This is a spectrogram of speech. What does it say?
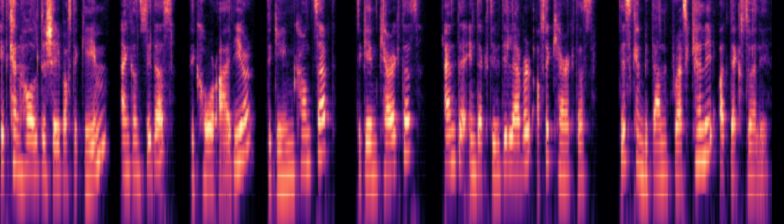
It can hold the shape of the game and considers the core idea, the game concept, the game characters, and the interactivity level of the characters. This can be done graphically or textually.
